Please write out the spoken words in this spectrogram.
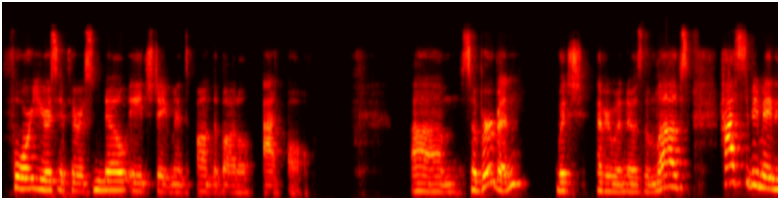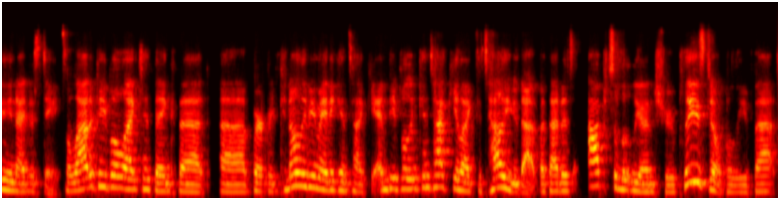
four years if there is no age statement on the bottle at all. Um, so bourbon which everyone knows and loves, has to be made in the United States. A lot of people like to think that uh, bourbon can only be made in Kentucky, and people in Kentucky like to tell you that, but that is absolutely untrue. Please don't believe that.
